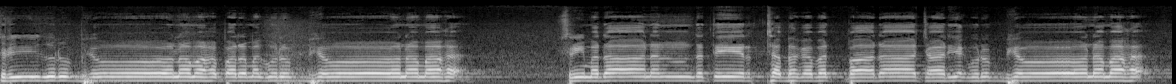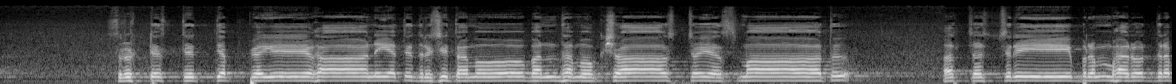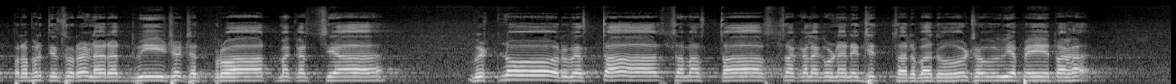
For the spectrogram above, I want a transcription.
श्रीगुरुभ्यो नमः परमगुरुभ्यो नमः। श्रीमदानन्दतीर्थभगवत्पादाचार्यगुरुभ्यो नमः। सृष्टिस्थित्यप्ययेहा नियतिदृशितमो बन्धमोक्षाश्च यस्मात् अश्च श्रीब्रह्मरुद्रप्रभृतिसुरनरद्वीषत्प्रात्मकस्य विष्णोर्व्यस्ताः समस्ताः सकलगुणनिधिः सर्वदोषव्यपेतः।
